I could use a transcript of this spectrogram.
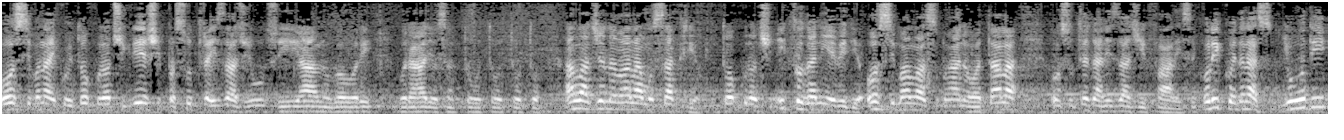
osim onaj koji toku noći griješi, pa sutra izađe u ulicu i javno govori, uradio sam to, to, to, to. Allah dželevala mu sakrio, toku noći nikoga nije vidio, osim Allah subhanahu wa ta'ala, on su dan izađe i fali se. Koliko je danas ljudi,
